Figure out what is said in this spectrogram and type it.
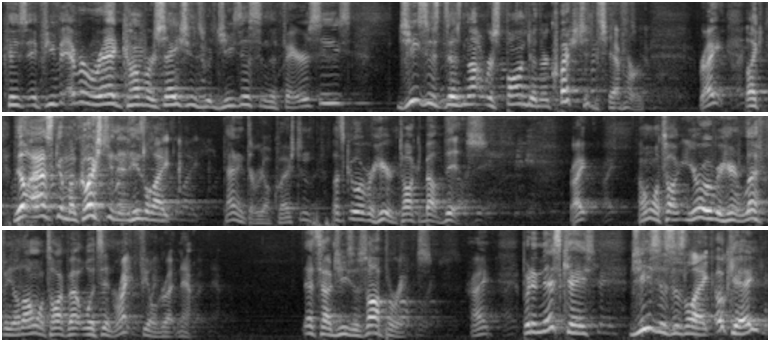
Because if you've ever read conversations with Jesus and the Pharisees, Jesus does not respond to their questions ever, right? Like they'll ask him a question and he's like, that ain't the real question. Let's go over here and talk about this, right? I want to talk, you're over here in left field. I want to talk about what's in right field right now. That's how Jesus operates, right? But in this case, Jesus is like, okay,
